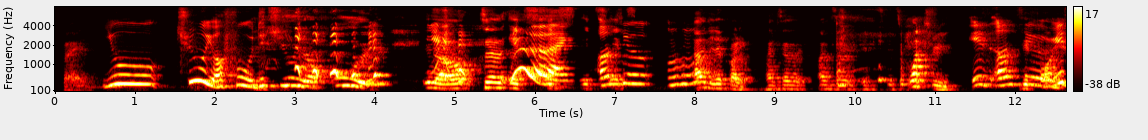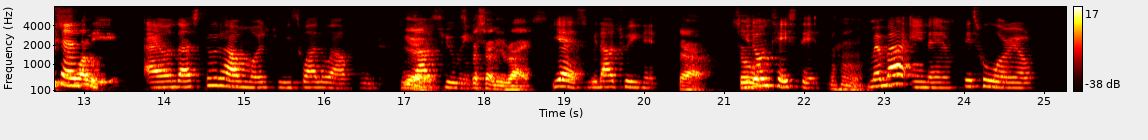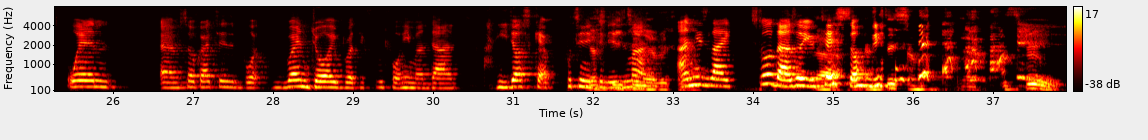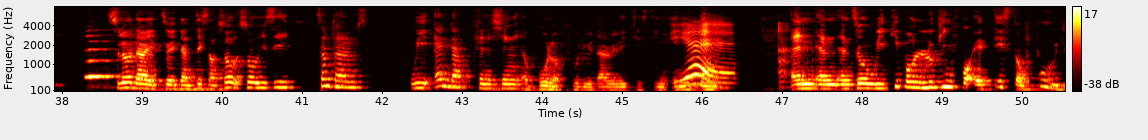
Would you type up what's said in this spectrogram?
Right. You chew your food You chew your food, you know, till it's, Yeah, like, it's, it's, it's until mhm. how do they call it? Until until it's, it's watery. it's until recently I understood how much we swallow our food without Yes, chewing. especially rice. Yes, without chewing it. Yeah. So you don't taste it. Mhm. Remember in um, Peaceful Warrior when um Socrates brought when Joy brought the food for him and Dan and he just kept putting it in his mouth. everything. And he's like, slow down so you Yeah, taste you something. taste something. Yes, it's true. Slow down so you can taste some. So so you see, sometimes we end up finishing a bowl of food without really tasting anything. Yeah. And and and so we keep on looking for a taste of food.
